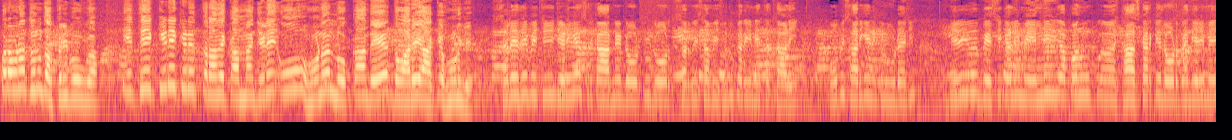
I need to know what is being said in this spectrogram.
ਪਰ ਆਉਣਾ ਤੁਹਾਨੂੰ ਦਫ਼ਤਰ ਹੀ ਪਊਗਾ। ਇੱਥੇ ਕਿਹੜੇ ਕਿਹੜੇ ਤਰ੍ਹਾਂ ਦੇ ਕੰਮ ਹੈ ਜਿਹੜੇ ਉਹ ਹੁਣ ਲੋਕਾਂ ਦੇ ਦੁਆਰੇ ਆ ਕੇ ਹੋਣਗੇ? ਸਰ, ਇਹਦੇ ਵਿੱਚ ਜੀ ਜਿਹੜੀਆਂ ਸਰਕਾਰ ਨੇ ਡੋਰ ਟੂ ਡੋਰ ਸਰਵਿਸਾਂ ਵੀ ਸ਼ੁਰੂ ਕਰੀ ਨੇ 43 ਉਹ ਵੀ ਸਾਰੀਆਂ ਇਨਕਲੂਡ ਹੈ ਜੀ। ਜਿਹੜੀ ਬੇਸਿਕਲੀ ਮੇਨਲੀ ਆਪਾਂ ਨੂੰ ਖਾਸ ਕਰਕੇ ਲੋੜ ਪੈਂਦੀ ਹੈ ਜਿਵੇਂ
